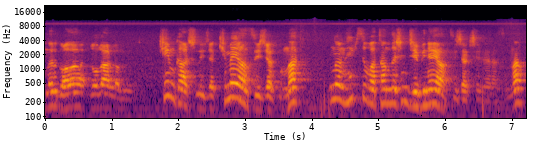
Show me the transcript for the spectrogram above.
bunları dolar, dolarla alıyoruz. Kim karşılayacak? Kime yansıyacak bunlar? Bunların hepsi vatandaşın cebine yansıyacak şeyler aslında.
